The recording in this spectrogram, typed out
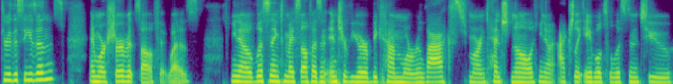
through the seasons and more sure of itself it was. You know, listening to myself as an interviewer become more relaxed, more intentional, you know, actually able to listen to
